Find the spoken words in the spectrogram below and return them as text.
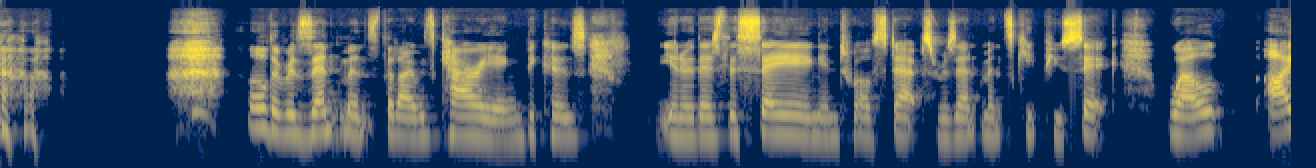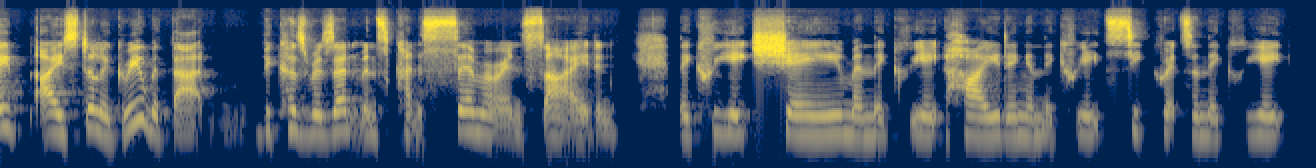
all the resentments that i was carrying because you know there's this saying in 12 steps resentments keep you sick well I I still agree with that because resentments kind of simmer inside and they create shame and they create hiding and they create secrets and they create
